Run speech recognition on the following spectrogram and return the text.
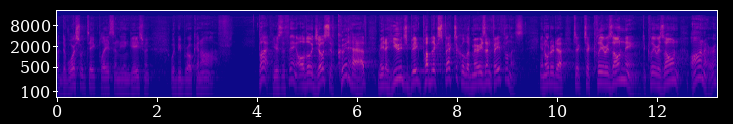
a divorce would take place and the engagement would be broken off. But here's the thing although Joseph could have made a huge, big public spectacle of Mary's unfaithfulness, in order to, to, to clear his own name, to clear his own honor.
